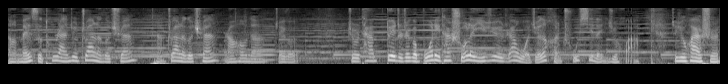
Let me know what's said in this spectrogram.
啊，梅子突然就转了个圈，啊，转了个圈，然后呢，这个就是他对着这个玻璃，他说了一句让我觉得很出戏的一句话。这句话是：“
